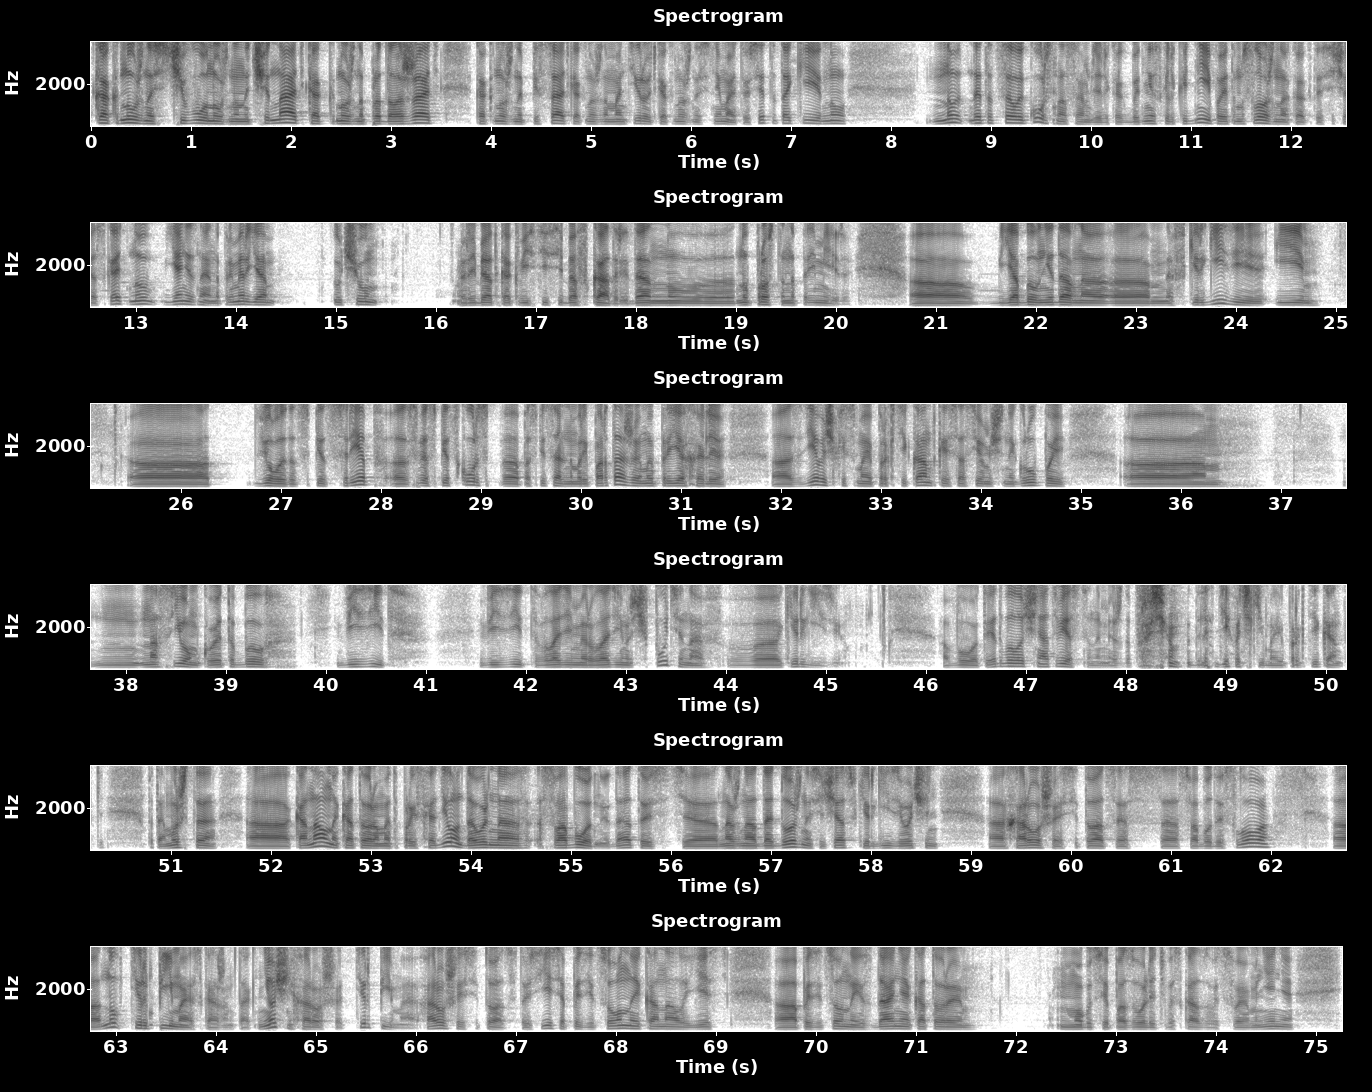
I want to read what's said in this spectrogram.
как нужно, с чего нужно начинать, как нужно продолжать, как нужно писать, как нужно монтировать, как нужно снимать. То есть это такие, ну, ну, это целый курс, на самом деле, как бы несколько дней, поэтому сложно как-то сейчас сказать. Ну, я не знаю, например, я учу ребят, как вести себя в кадре, да, ну, э, ну просто на примере. А, я был недавно эм, в Киргизии и э, вел этот спецреп, э, спецкурс по специальному репортажу, и мы приехали с девочкой, с моей практиканткой, со съемочной группой, эм, на съемку. Это был визит, визит Владимира Владимировича Путина в Киргизию. Вот. И это было очень ответственно, между прочим, для девочки моей практикантки. Потому что э, канал, на котором это происходило, он довольно свободный. Да? То есть э, нужно отдать должное. Сейчас в Киргизии очень э, хорошая ситуация с э, свободой слова. Э, ну, терпимая, скажем так, не очень хорошая, терпимая, хорошая ситуация. То есть есть оппозиционные каналы, есть э, оппозиционные издания, которые могут себе позволить высказывать свое мнение.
